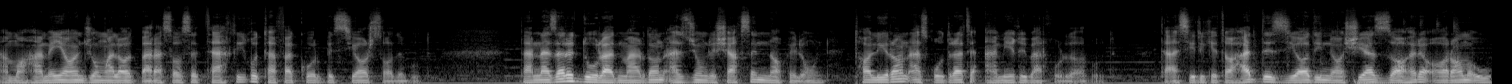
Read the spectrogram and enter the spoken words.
اما همه آن جملات بر اساس تحقیق و تفکر بسیار ساده بود. در نظر دولت مردان از جمله شخص ناپلئون تالیران از قدرت عمیقی برخوردار بود. تأثیری که تا حد زیادی ناشی از ظاهر آرام او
